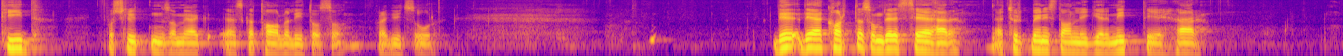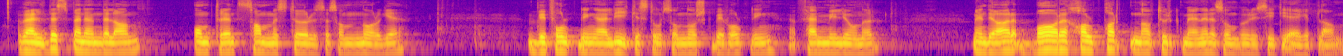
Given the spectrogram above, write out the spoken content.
tid på slutten, som jeg, jeg skal tale litt også fra Guds ord. Det, det er kartet som dere ser her. Turkmenistan ligger midt i her. Veldig spennende land. Omtrent samme størrelse som Norge. Befolkningen er like stor som norsk befolkning, fem millioner. Men det er bare halvparten av turkmenere som bor i sitt eget land.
